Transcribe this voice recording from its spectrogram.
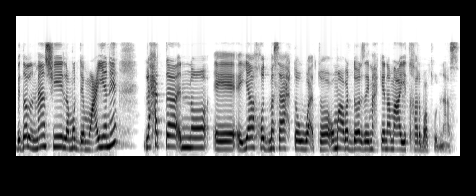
بضل ماشي لمدة معينة لحتى إنه آه، ياخد مساحته ووقته وما بده زي ما حكينا ما يتخربطوا الناس.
